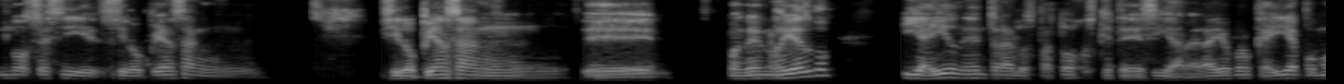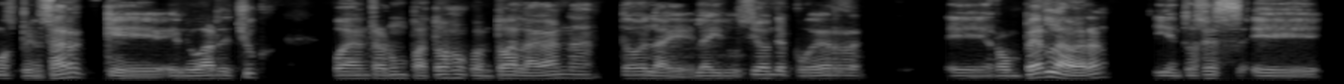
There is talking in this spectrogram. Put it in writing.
no sé si, si lo piensan, si lo piensan eh, poner en riesgo. Y ahí donde entran los patojos que te decía, ¿verdad? Yo creo que ahí ya podemos pensar que en lugar de Chuck pueda entrar un patojo con toda la gana, toda la, ilusión de poder eh, romperla, ¿verdad? Y entonces, eh,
